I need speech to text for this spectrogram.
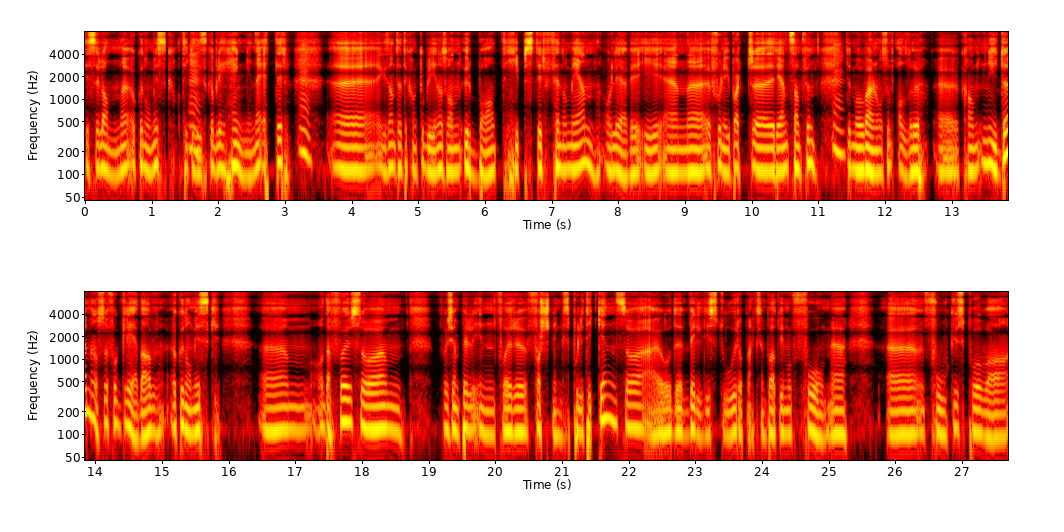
disse landene økonomisk? At ikke Mm. de skal bli hengende etter. Mm. Eh? Dette kan ikke bli noe sånn urbant hipsterfenomen å leve i en uh, fornybart, uh, rent samfunn. Mm. Det må være noe som alle uh, kan nyte, men også få glede av økonomisk. Um, og derfor så um, F.eks. For innenfor forskningspolitikken så er jo det veldig stor oppmerksomhet på at vi må få med fokus på hva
